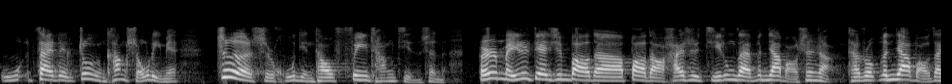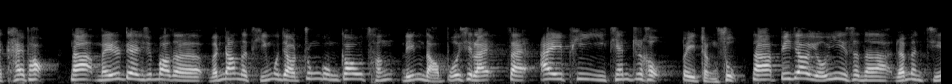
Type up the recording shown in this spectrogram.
吴在这个周永康手里面，这是胡锦涛非常谨慎的。而《每日电讯报》的报道还是集中在温家宝身上，他说温家宝在开炮。那《每日电讯报》的文章的题目叫“中共高层领导薄熙来在 IP 一天之后被整肃”。那比较有意思的呢，人们集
